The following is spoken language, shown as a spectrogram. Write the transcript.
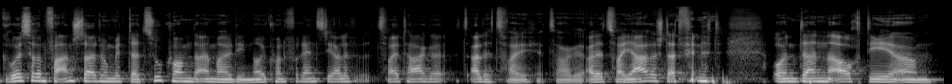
größeren Veranstaltungen mit dazukommt. Einmal die Neukonferenz, die alle zwei Tage, alle zwei Tage, alle zwei Jahre stattfindet. Und dann auch die, ähm,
